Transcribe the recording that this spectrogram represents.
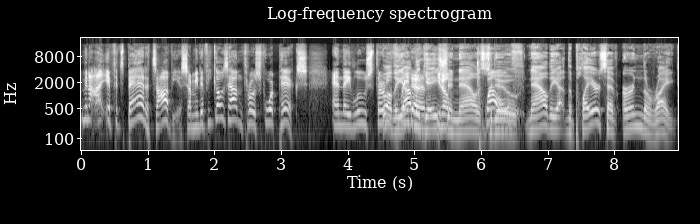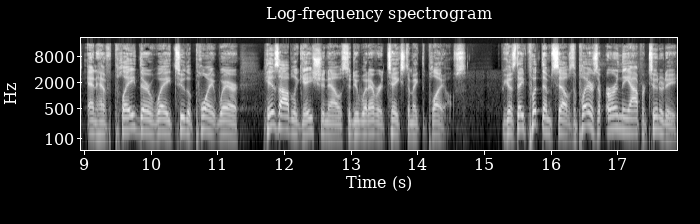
I mean, I, if it's bad, it's obvious. I mean, if he goes out and throws four picks and they lose 33 Well, the to, obligation you know, now is 12, to do now the the players have earned the right and have played their way to the point where his obligation now is to do whatever it takes to make the playoffs because they put themselves the players have earned the opportunity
